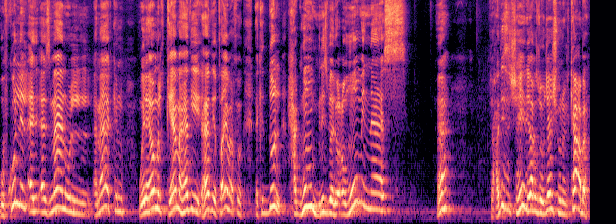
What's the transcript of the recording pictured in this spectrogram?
وفي كل الأزمان والأماكن وإلى يوم القيامة هذه هذه طائفة. لكن دول حجمهم بالنسبة لعموم الناس. ها؟ في حديث الشهير يغزو جيش من الكعبة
